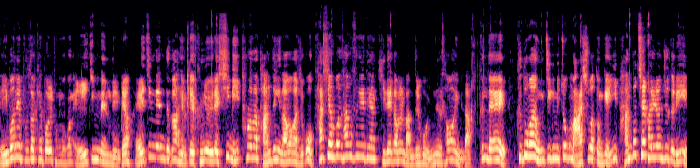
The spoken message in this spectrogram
네, 이번에 분석해볼 종목은 에이징랜드인데요. 에이징랜드가 이렇게 금요일에 12%나 반등이 나와가지고 다시 한번 상승에 대한 기대감을 만들고 있는 상황입니다. 근데 그동안 움직임이 조금 아쉬웠던 게 이 반도체 관련주들이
